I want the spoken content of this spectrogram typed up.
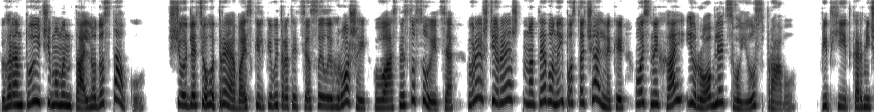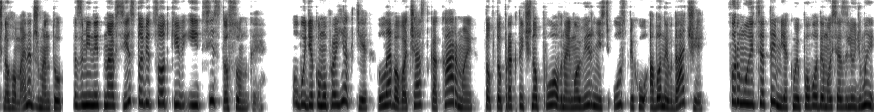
гарантуючи моментальну доставку. Що для цього треба і скільки витратиться сили грошей, вас не стосується. Врешті-решт, на те вони й постачальники, ось нехай і роблять свою справу. Підхід кармічного менеджменту змінить на всі 100% і ці стосунки. У будь-якому проєкті левова частка карми, тобто практично повна ймовірність успіху або невдачі, формується тим, як ми поводимося з людьми,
